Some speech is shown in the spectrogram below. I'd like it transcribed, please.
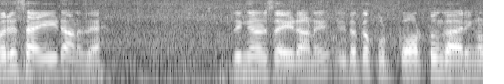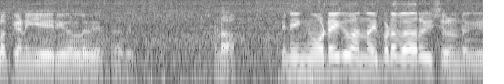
ഒരു സൈഡാണിത് ഇതിങ്ങനെ ഒരു സൈഡാണ് ഇതൊക്കെ ഫുഡ് കോർട്ടും കാര്യങ്ങളൊക്കെയാണ് ഈ ഏരിയകളിൽ വരുന്നത്. കണ്ടോ പിന്നെ ഇങ്ങോട്ടേക്ക് വന്നാൽ ഇവിടെ വേറെ വിഷയമുണ്ട് ഈ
